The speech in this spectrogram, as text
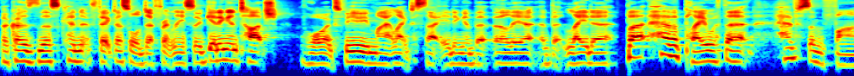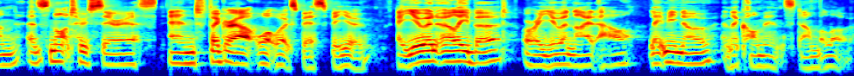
because this can affect us all differently. So getting in touch what works for you, you might like to start eating a bit earlier, a bit later, but have a play with it, have some fun. It's not too serious and figure out what works best for you. Are you an early bird or are you a night owl? Let me know in the comments down below.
